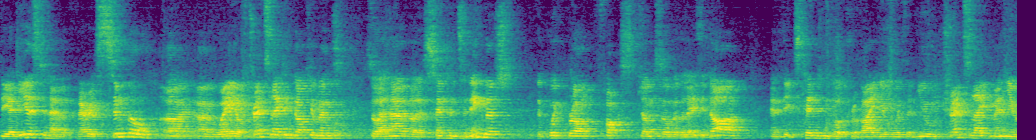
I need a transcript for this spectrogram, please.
the idea is to have a very simple uh, uh, way of translating documents. So I have a sentence in English, the quick brown fox jumps over the lazy dog, and the extension will provide you with a new translate menu,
